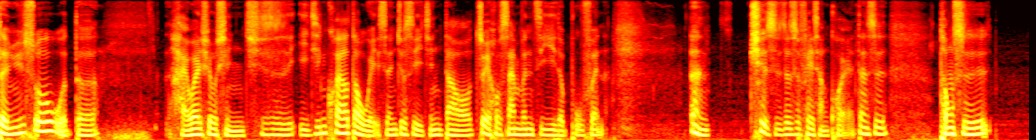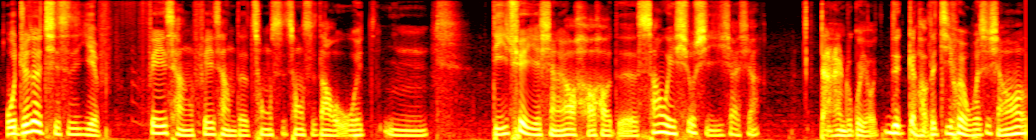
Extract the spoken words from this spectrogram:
等于说我的海外修行其实已经快要到尾声，就是已经到最后三分之一的部分了。嗯。确实这是非常快，但是同时，我觉得其实也非常非常的充实，充实到我嗯，的确也想要好好的稍微休息一下下。当然，如果有更好的机会，我是想要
